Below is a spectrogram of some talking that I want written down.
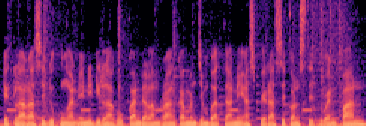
deklarasi dukungan ini dilakukan dalam rangka menjembatani aspirasi konstituen PAN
